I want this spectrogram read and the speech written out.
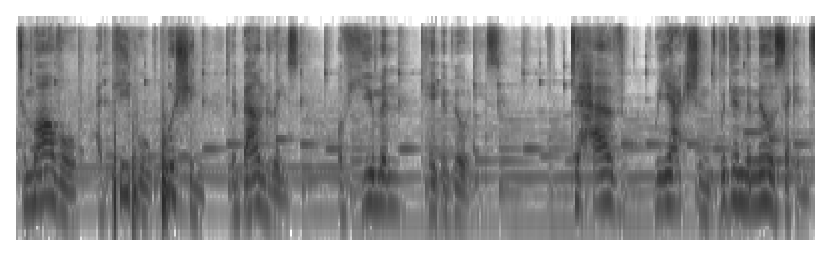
To marvel at people pushing the boundaries of human capabilities. To have reactions within the milliseconds.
